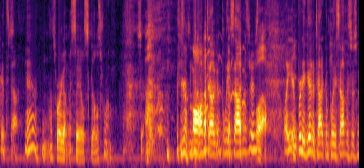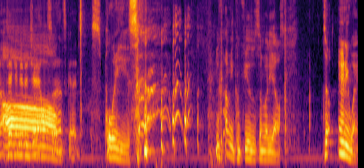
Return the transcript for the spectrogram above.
Good stuff. Yeah, that's where I got my sales skills from. So, Your mom talking police officers? Well, well, you're pretty good at talking police officers not taking you to jail, so Oh. that's good. please. you got me confused with somebody else. So anyway,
